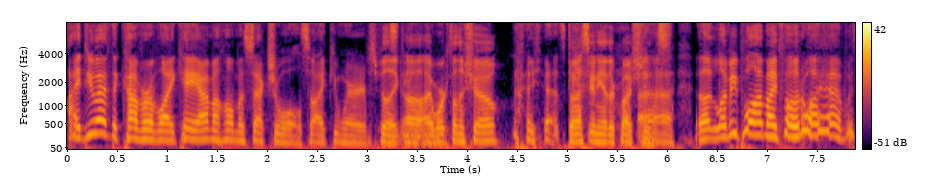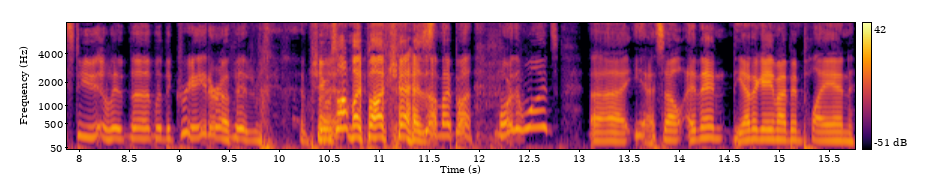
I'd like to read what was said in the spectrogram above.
I do have the cover of like, "Hey, I'm a homosexual, so I can wear." Just be like, uh, "I worked on the show." yes. Don't ask any other questions. Uh, uh, let me pull out my photo I have with Steve, with with the creator of it. she was on my podcast. on my pod more than once. Uh, yeah. So, and then the other game I've been playing,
